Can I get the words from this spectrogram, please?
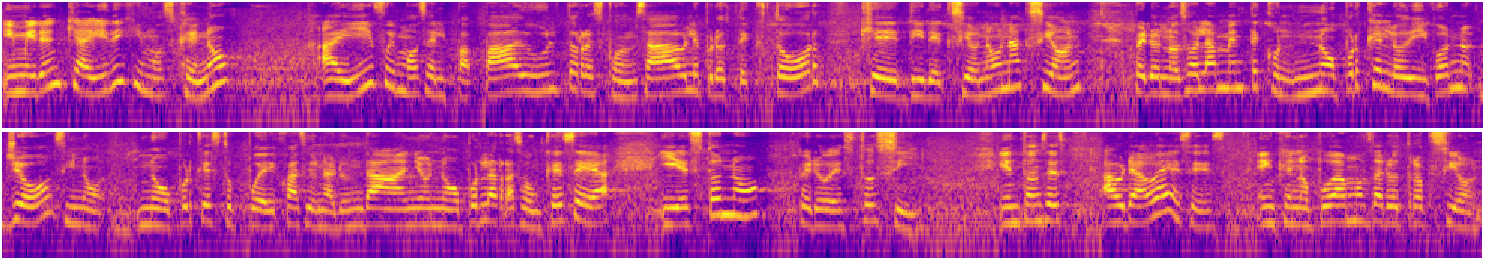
Y miren que ahí dijimos que no, Ahí fuimos el papá adulto, responsable, protector, que direcciona una acción, pero no solamente con no porque lo digo yo, sino no porque esto puede ocasionar un daño, no por la razón que sea, y esto no, pero esto sí. Y entonces habrá veces en que no podamos dar otra opción,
